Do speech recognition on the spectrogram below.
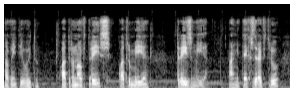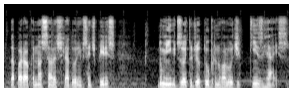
98 493 4636 Marmitex Drive-Thru da paróquia Nossa Senhora Auxiliadora em Vicente Pires, domingo 18 de outubro, no valor de 15 reais.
